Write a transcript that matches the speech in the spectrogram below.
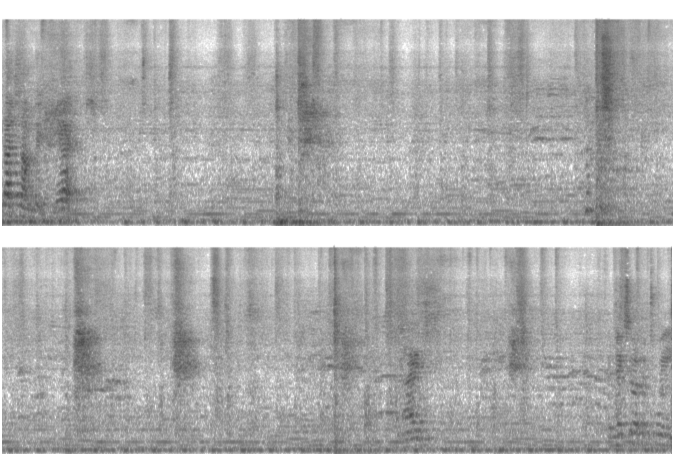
Touch something. Yeah. Nice. And mix it up between.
